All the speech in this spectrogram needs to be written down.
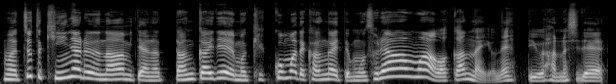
まあちょっと気になるなみたいな段階で、まあ、結婚まで考えてもそれはまあ分かんないよねっていう話で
